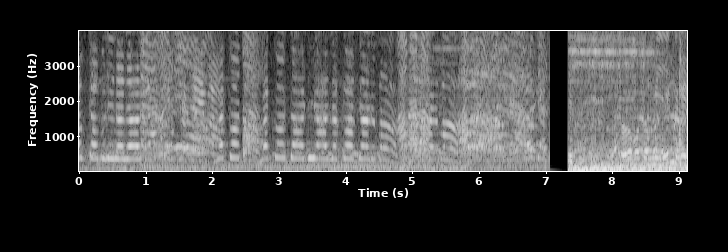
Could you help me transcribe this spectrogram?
आमच्या मुलींना नको नको दांडिया नको गरबा. गरबा. सर्वप्रथम मी एक थांब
